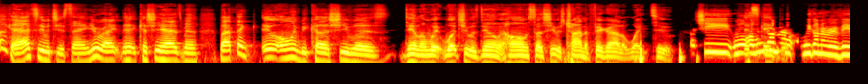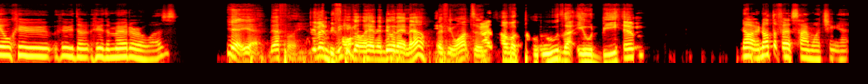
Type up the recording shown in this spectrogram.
Okay, I see what you're saying. You're right because she has been, but I think it was only because she was dealing with what she was dealing with home, so she was trying to figure out a way to. But she well, are we gonna it. are we gonna reveal who who the who the murderer was? Yeah, yeah, definitely. even We before could go ahead and do that now if you want to. guys have a clue that it would be him. No, not the first time watching it.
